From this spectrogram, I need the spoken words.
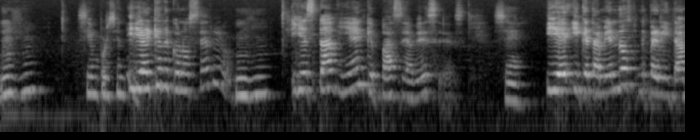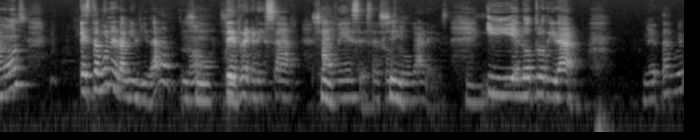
Ujú. 100%. Y hay que reconocerlo. Y está bien que pase a veces. Sí. Y, y que también nos permitamos esta vulnerabilidad, ¿no? Sí, de regresar Sí. a veces a esos lugares. Y el otro dirá, neta, güey,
